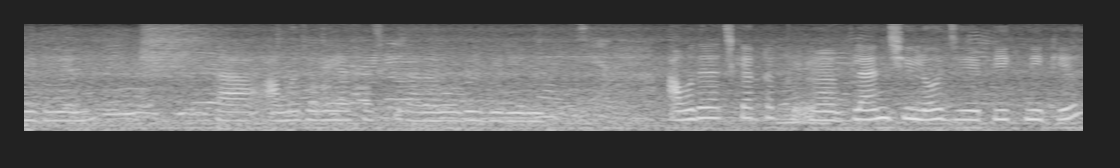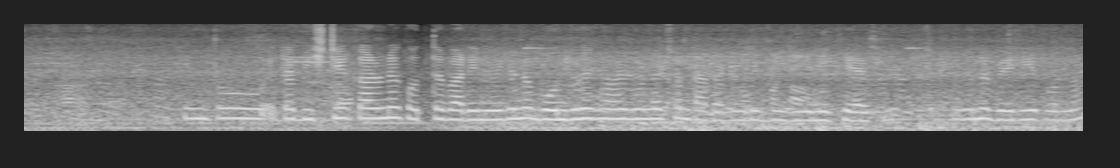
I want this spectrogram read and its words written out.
বিরিয়ানি। তা আমরা চলে যাচ্ছি আজকে দাদা বৌদির বিরিয়ানি আমাদের আজকে একটা প্ল্যান ছিল যে পিকনিকে কিন্তু এটা বৃষ্টির কারণে করতে পারিনি। ওই জন্য বন্ধুরা সবাই বলেছেন দাদা বৌদির বিরিয়ানি খেয়ে আসি। ওই জন্য বেরিয়ে পড়লাম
